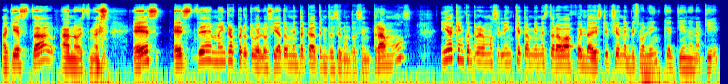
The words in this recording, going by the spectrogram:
Aquí está. Ah, no, este no es. Es este Minecraft, pero tu velocidad aumenta cada 30 segundos. Entramos. Y aquí encontraremos el link que también estará abajo en la descripción, el mismo link que tienen aquí.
